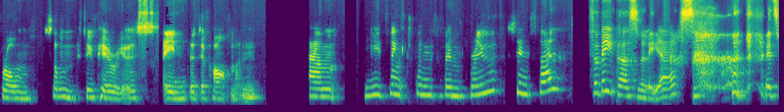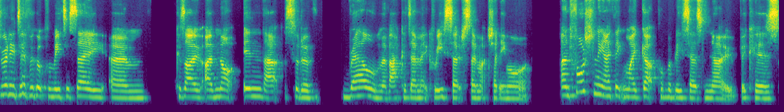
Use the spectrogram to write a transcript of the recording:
from some superiors in the department. Um, do you think things have improved since then? For me personally, yes. it's really difficult for me to say because um, I'm not in that sort of realm of academic research so much anymore. Unfortunately, I think my gut probably says no because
